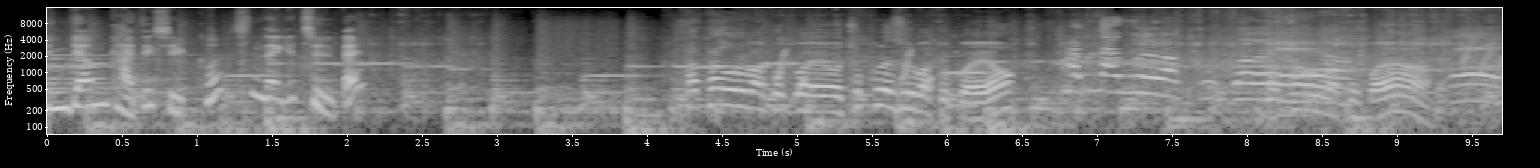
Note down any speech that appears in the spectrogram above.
빈병 가득 싣고 신나게 출발. 사탕으로 바꿀 거예요? 초콜릿으로 바꿀 거예요? 한당을 바꿀 거예요. 사탕으로 바꿀 거야? 네.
